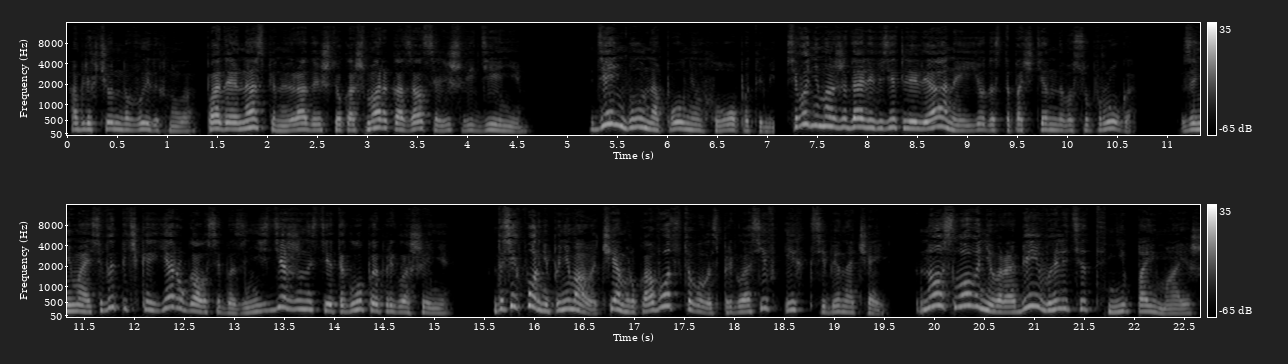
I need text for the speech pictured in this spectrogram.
облегченно выдохнула, падая на спину и радуясь, что кошмар оказался лишь видением. День был наполнен хлопотами. Сегодня мы ожидали визит Лилианы и ее достопочтенного супруга. Занимаясь выпечкой, я ругала себя за несдержанность и это глупое приглашение. До сих пор не понимала, чем руководствовалась, пригласив их к себе на чай. Но слово «не воробей» вылетит не поймаешь.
